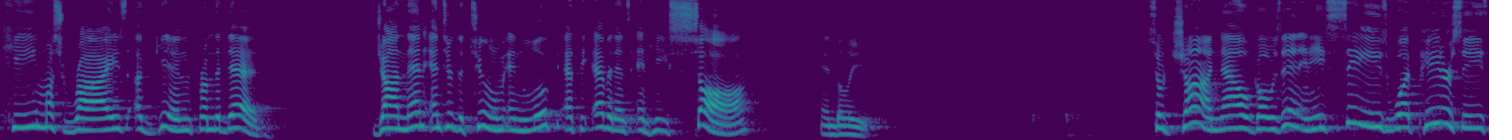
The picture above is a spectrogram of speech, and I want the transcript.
he must rise again from the dead. John then entered the tomb and looked at the evidence, and he saw and believed. So John now goes in and he sees what Peter sees,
